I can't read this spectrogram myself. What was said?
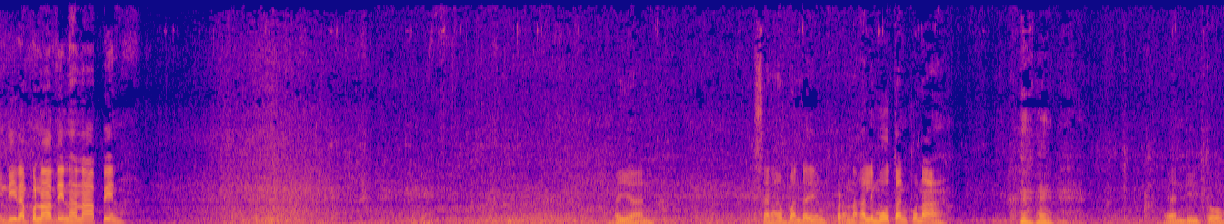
hindi na po natin hanapin. Ayan. Saan ang banda yun? Parang nakalimutan ko na. Ayan dito.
